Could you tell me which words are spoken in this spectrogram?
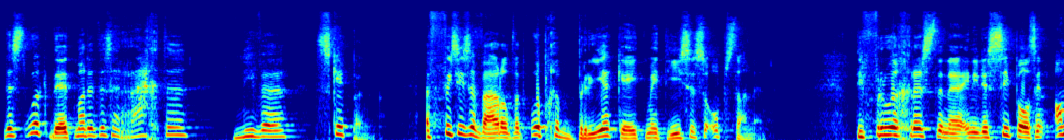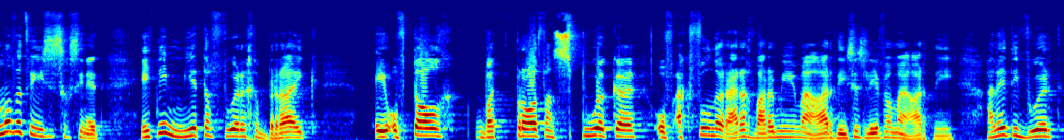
dis ook dit, maar dit is 'n regte nuwe skepping. 'n fisiese wêreld wat oopgebreek het met Jesus se opstanding. Die vroeë Christene en die disippels en almal wat vir Jesus gesien het, het nie metafore gebruik en of taal wat praat van spooke of ek voel nou regtig warm hier in my hart, Jesus leef in my hart nie. Hulle het die woord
